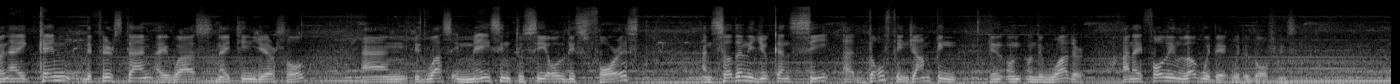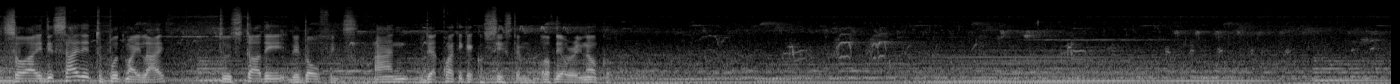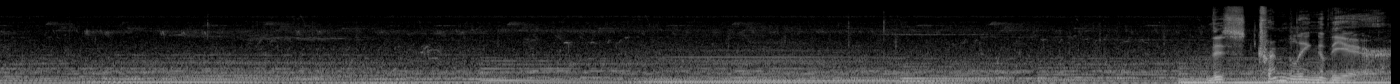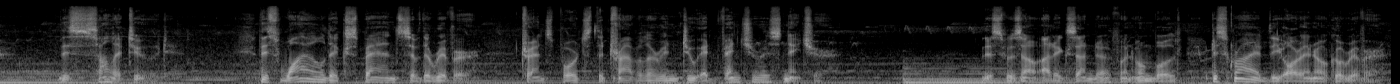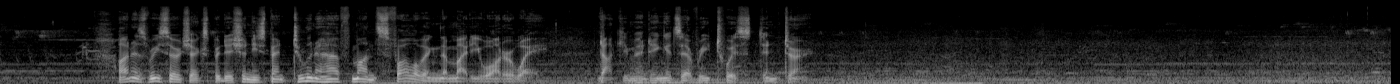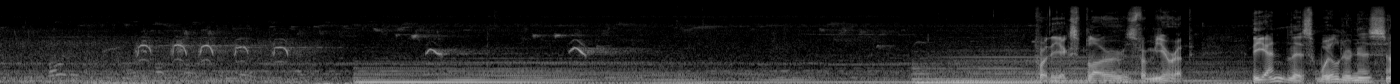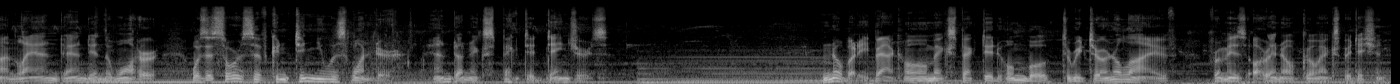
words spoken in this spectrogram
When I came the first time, I was 19 years old, and it was amazing to see all this forest, and suddenly you can see a dolphin jumping in, on, on the water, and I fall in love with the, with the dolphins. So I decided to put my life to study the dolphins and the aquatic ecosystem of the Orinoco. This trembling of the air, this solitude, this wild expanse of the river transports the traveler into adventurous nature. This was how Alexander von Humboldt described the Orinoco River. On his research expedition, he spent two and a half months following the mighty waterway, documenting its every twist and turn. Explorers from Europe, the endless wilderness on land and in the water was a source of continuous wonder and unexpected dangers. Nobody back home expected Humboldt to return alive from his Orinoco expedition.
